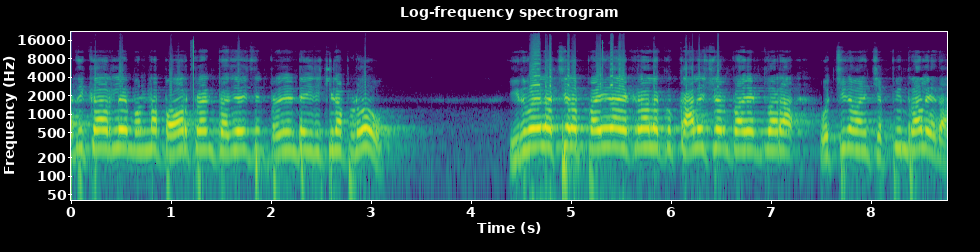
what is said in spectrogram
అధికారులే మొన్న పవర్ ప్లాంట్ ప్రజెంట్ ప్రజెంటేజ్ ఇచ్చినప్పుడు ఇరవై లక్షల పైన ఎకరాలకు కాళేశ్వరం ప్రాజెక్ట్ ద్వారా వచ్చినవని చెప్పిండ్రా లేదా?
